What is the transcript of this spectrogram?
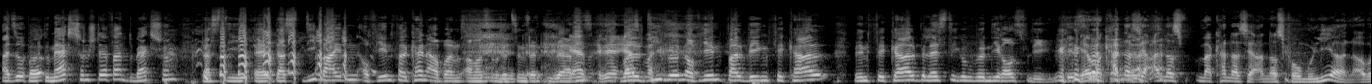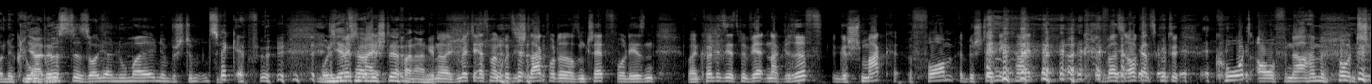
Also, Weil- du merkst schon, Stefan, du merkst schon, dass die, äh, dass die beiden auf jeden Fall keine Am- Amazon-Rezensenten werden. Erst- äh, weil erst mal- die würden auf jeden Fall wegen Fäkal, wegen Fäkalbelästigung würden die rausfliegen. Ja, man kann das ja anders, man kann das ja anders formulieren, aber eine Klobürste soll ja nun mal einen bestimmten Zweck erfüllen. Und Ich jetzt möchte hör mal- dir Stefan an. Genau, ich möchte erstmal kurz die Schlagworte aus dem Chat vorlesen. Man könnte sie jetzt bewerten nach Griff, Geschmack, Form, Beständigkeit, was auch ganz gute Codeaufnahme und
